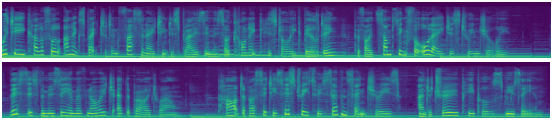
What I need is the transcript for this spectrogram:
Witty, colourful, unexpected, and fascinating displays in this iconic historic building provide something for all ages to enjoy. This is the Museum of Norwich at the Bridewell, part of our city's history through seven centuries and a true people's museum.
